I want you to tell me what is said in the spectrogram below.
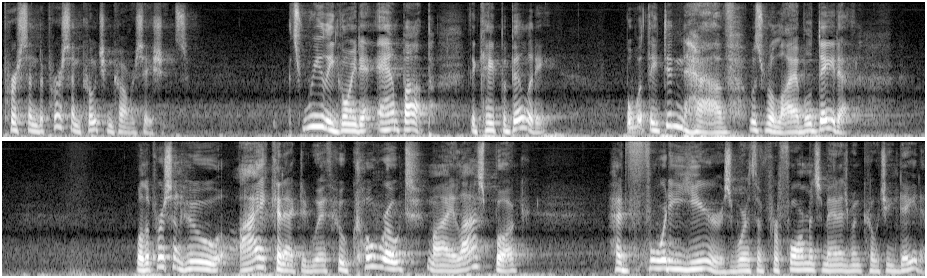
person to person coaching conversations. It's really going to amp up the capability. But what they didn't have was reliable data. Well, the person who I connected with, who co wrote my last book, had 40 years worth of performance management coaching data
